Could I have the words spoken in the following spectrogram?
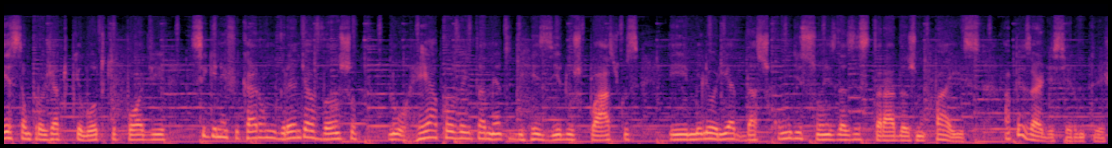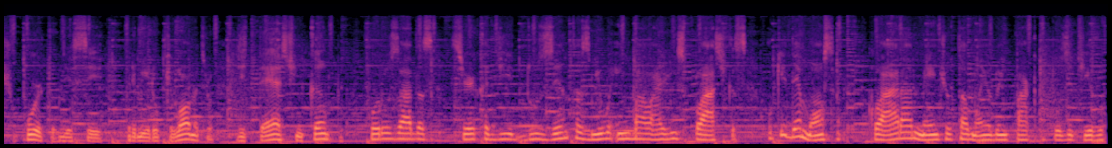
Esse é um projeto piloto que pode significar um grande avanço no reaproveitamento de resíduos plásticos e melhoria das condições das estradas no país. Apesar de ser um trecho curto nesse primeiro quilômetro de teste em campo, foram usadas cerca de 200 mil embalagens plásticas, o que demonstra claramente o tamanho do impacto positivo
